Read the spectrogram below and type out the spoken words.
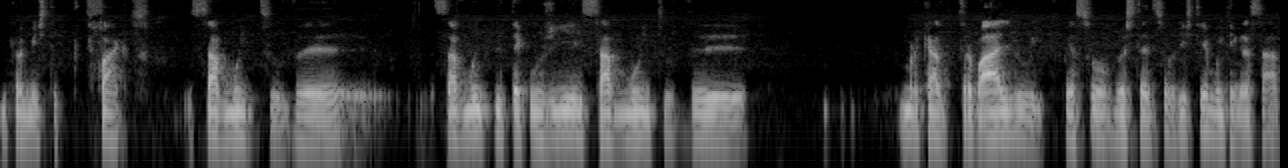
um economista que de facto sabe muito de, sabe muito de tecnologia e sabe muito de mercado de trabalho e pensou bastante sobre isto e é muito engraçado.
